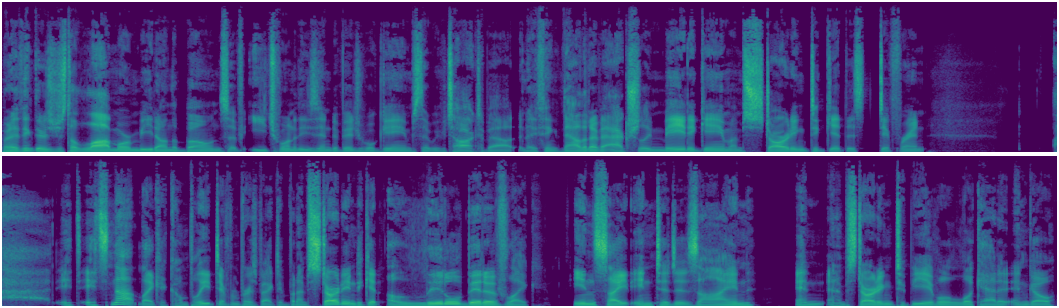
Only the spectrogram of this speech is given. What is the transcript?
but I think there's just a lot more meat on the bones of each one of these individual games that we've talked about. And I think now that I've actually made a game, I'm starting to get this different. It, it's not like a complete different perspective, but I'm starting to get a little bit of like insight into design and, and I'm starting to be able to look at it and go,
